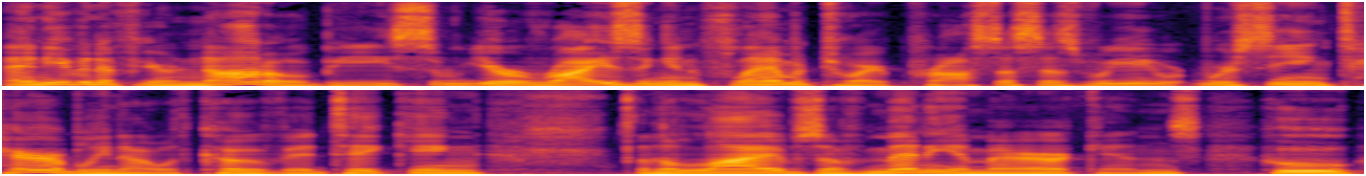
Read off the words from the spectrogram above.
And even if you're not obese, you're rising inflammatory process, as we, we're seeing terribly now with COVID, taking the lives of many Americans who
